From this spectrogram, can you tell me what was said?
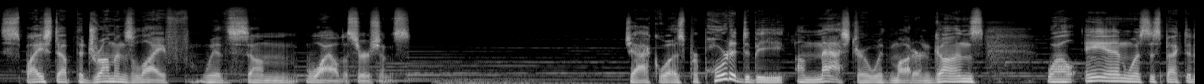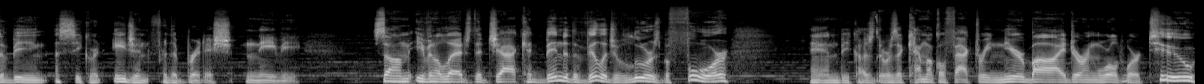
spiced up the Drummond's life with some wild assertions. Jack was purported to be a master with modern guns, while Anne was suspected of being a secret agent for the British Navy. Some even alleged that Jack had been to the village of Lurs before, and because there was a chemical factory nearby during World War II,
